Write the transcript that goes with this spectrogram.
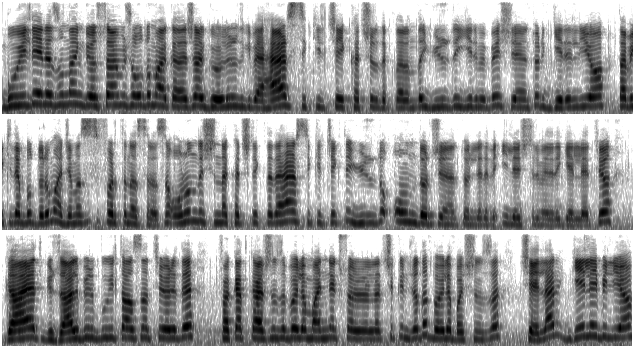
Bu ilde en azından göstermiş olduğum arkadaşlar gördüğünüz gibi her skill kaçırdıklarında %25 jeneratör geriliyor. Tabii ki de bu durum acımasız fırtına sırasında. Onun dışında kaçırdıkları her skill check'te %14 jeneratörleri ve iyileştirmeleri geriletiyor. Gayet güzel bir build aslında teoride. Fakat karşınıza böyle manyak serverler çıkınca da böyle başınıza şeyler gelebiliyor.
